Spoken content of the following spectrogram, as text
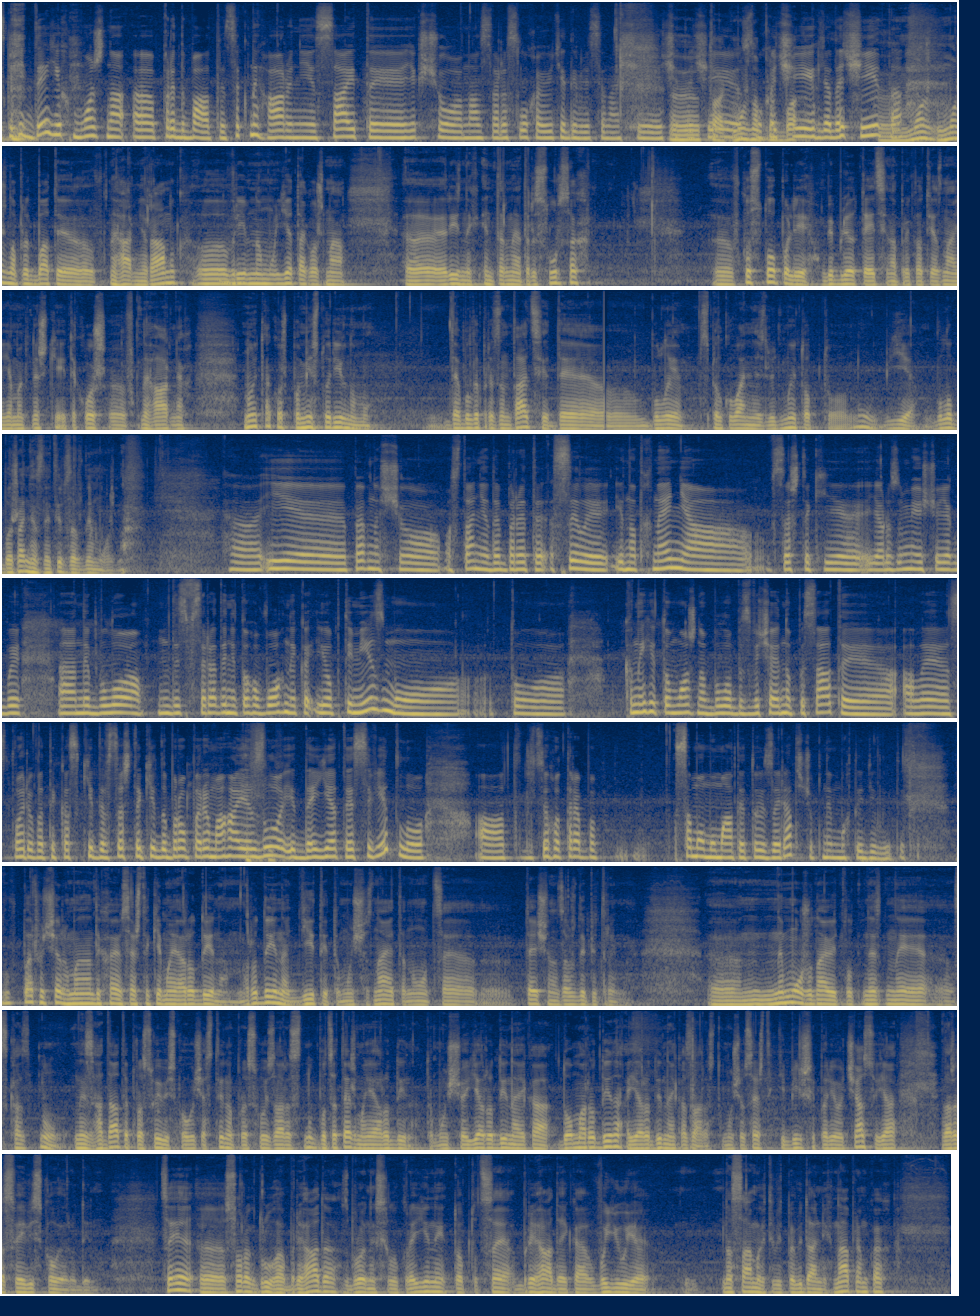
Скажіть, де їх можна е, придбати? Це книгарні, сайти, якщо нас зараз слухають і дивляться наші читачі, так, можна слухачі, придба- глядачі. Та Мож, можна придбати в книгарні ранок в Рівному. Є також на різних інтернет-ресурсах. Е, В Костополі, в бібліотеці, наприклад, я знаю, є мої книжки, і також е, в книгарнях. Ну і також по місту Рівному, де були презентації, де е, були спілкування з людьми. Тобто, ну, є. Було б бажання знайти завжди можна. І певно, що останнє, де берете сили і натхнення, все ж таки, я розумію, що якби не було десь всередині того вогника і оптимізму, то книги то можна було б звичайно писати, але створювати казки, де все ж таки добро перемагає зло і дає те світло, а, для цього треба самому мати той заряд, щоб ним могти ділитися. Ну, в першу чергу мене надихає все ж таки моя родина. Родина, діти, тому що, знаєте, ну, це е, те, що нас завжди підтримує. Е, Не можу навіть от не, не, сказ, ну, не згадати про свою військову частину, про свою зараз, ну, бо це теж моя родина. Тому що є родина, яка дома родина, а є родина, яка зараз. Тому що все ж таки більший період часу я зараз своєю військовою родиною. Це є, е, 42-га бригада Збройних сил України, тобто це бригада, яка воює на самих відповідальних напрямках.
